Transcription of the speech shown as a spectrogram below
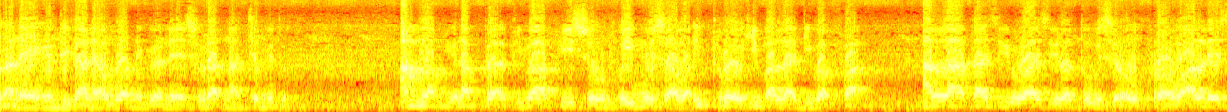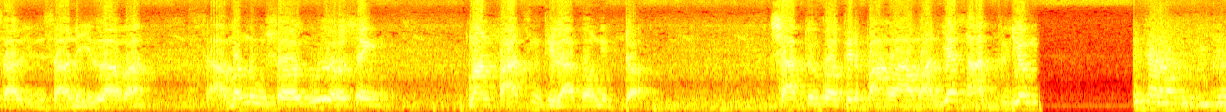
Mana yang ngendikan Allah nih surat Najm itu. Amlam yunabba bima fi sufi Musa wa Ibrahim alladhi wafa. Allah taziru wa ziratu wisra ukhra wa alaysal insani ilama sama nungso itu ya sing manfaat sing dilakoni tok. Syabdul Qadir pahlawan. Ya saat beliau cara berpikir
